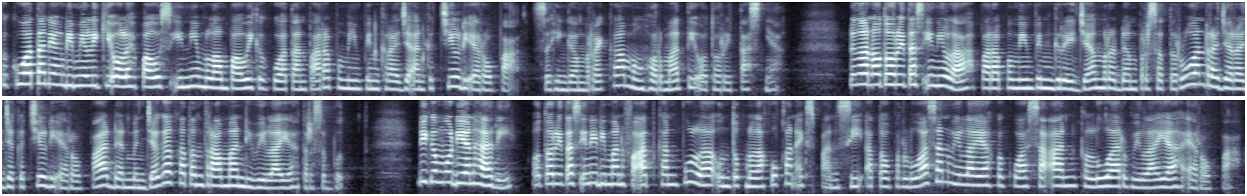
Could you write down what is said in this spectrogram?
Kekuatan yang dimiliki oleh Paus ini melampaui kekuatan para pemimpin kerajaan kecil di Eropa, sehingga mereka menghormati otoritasnya. Dengan otoritas inilah, para pemimpin gereja meredam perseteruan raja-raja kecil di Eropa dan menjaga ketentraman di wilayah tersebut. Di kemudian hari, otoritas ini dimanfaatkan pula untuk melakukan ekspansi atau perluasan wilayah kekuasaan keluar wilayah Eropa.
